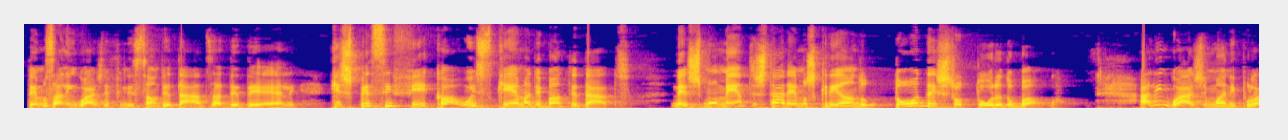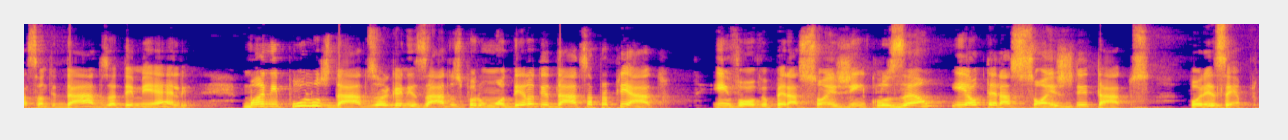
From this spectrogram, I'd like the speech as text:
Temos a linguagem de definição de dados, a DDL, que especifica o esquema de banco de dados. Neste momento, estaremos criando toda a estrutura do banco. A linguagem manipulação de dados, a DML, manipula os dados organizados por um modelo de dados apropriado. Envolve operações de inclusão e alterações de dados. Por exemplo,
